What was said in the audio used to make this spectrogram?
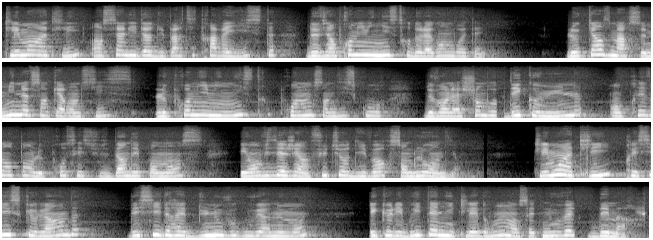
Clément Attlee, ancien leader du Parti travailliste, devient Premier ministre de la Grande-Bretagne. Le 15 mars 1946, le Premier ministre prononce un discours devant la Chambre des communes en présentant le processus d'indépendance et envisageait un futur divorce anglo-indien. Clément Attlee précise que l'Inde déciderait du nouveau gouvernement et que les Britanniques l'aideront dans cette nouvelle démarche.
